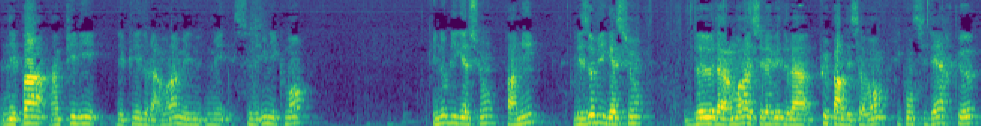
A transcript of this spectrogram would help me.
n'est pas un pilier des piliers de la mais, mais ce n'est uniquement qu'une obligation parmi les obligations de la Umrah, et c'est l'avis de la plupart des savants qui considèrent que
